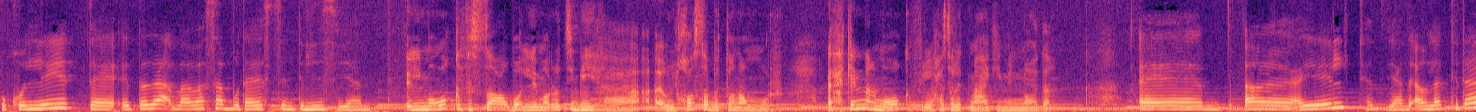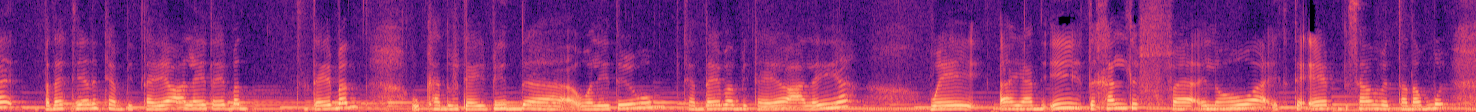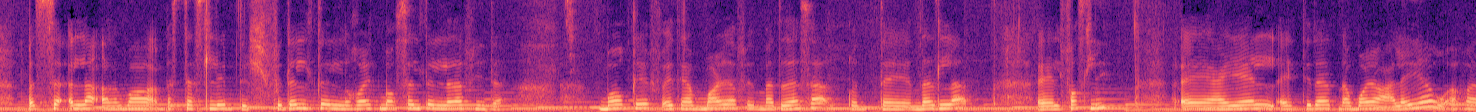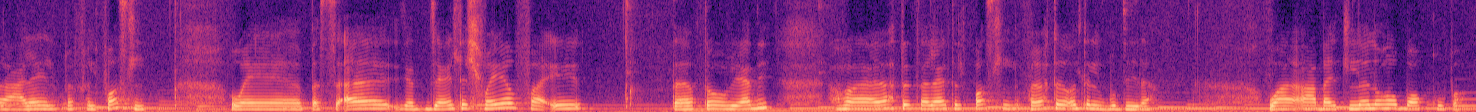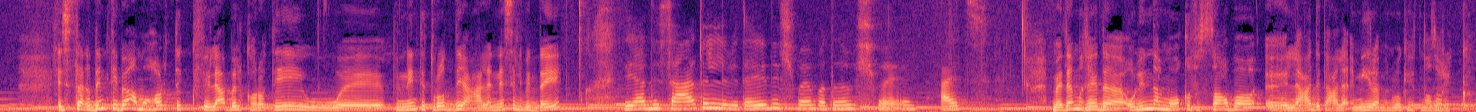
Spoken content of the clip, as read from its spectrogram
وكلية آه، إن أنا أبقى مثلا مدرسة إنجليزي يعني. المواقف الصعبة اللي مريتي بيها الخاصة بالتنمر احكي لنا المواقف اللي حصلت معاكي من النوع ده. آم، آه، عيال يعني أولاد كده بنات يعني كان بيتريقوا عليا دايما دايما وكانوا جايبين آه، والديهم كان دايما بيتريقوا عليا. ويعني إيه تخلف آه، اللي هو اكتئاب بسبب التنمر. بس لا أنا ما بستسلمتش. فضلت لغاية ما وصلت اللي أنا فيه ده. موقف كان مرة في المدرسة كنت نازلة آه، الفصلي آه، عيال آه، كده اتنمروا عليا وقفل عليا الباب في الفصل. وبس أنا زعلت شوية فإيه ضربتهم يعني. فرحت طلعت الفصل فرحت قلت للمديرة. وعملت لهم عقوبة. استخدمتي بقى مهارتك في لعب الكاراتيه وفي إن انت تردي على الناس اللي بتضايقك؟ يعني ساعات اللي بيضايقني شوية بضرب يعني عادي. مدام غادة قولي لنا المواقف الصعبة آه، اللي عدت على أميرة من وجهة نظرك.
